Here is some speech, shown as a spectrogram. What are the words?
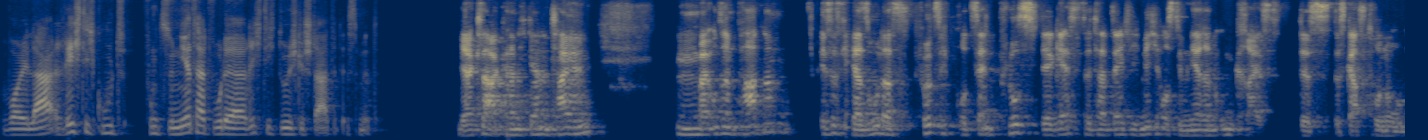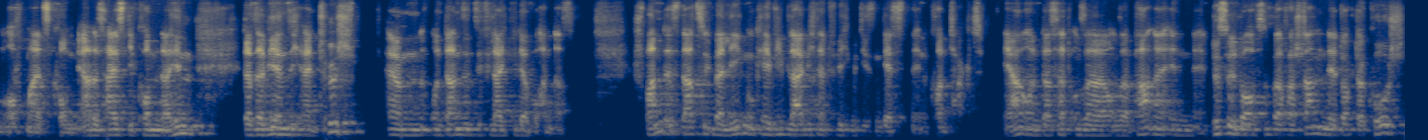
Voila richtig gut funktioniert hat, wo der richtig durchgestartet ist mit? Ja, klar, kann ich gerne teilen. Hm, bei unseren Partnern ist es ja so, dass 40 Prozent plus der Gäste tatsächlich nicht aus dem näheren Umkreis des, des Gastronomen oftmals kommen. Ja, das heißt, die kommen dahin, reservieren sich einen Tisch ähm, und dann sind sie vielleicht wieder woanders. Spannend ist da zu überlegen, okay, wie bleibe ich natürlich mit diesen Gästen in Kontakt? Ja, und das hat unser, unser Partner in, in Düsseldorf super verstanden, der Dr. Kosch,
